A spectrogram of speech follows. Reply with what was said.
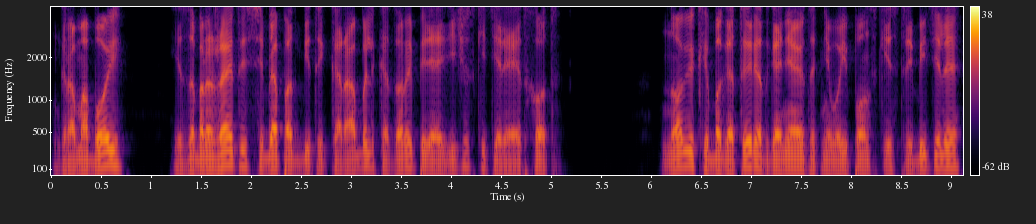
Громобой изображает из себя подбитый корабль, который периодически теряет ход. Новик и Богатырь отгоняют от него японские истребители,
